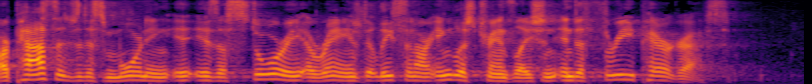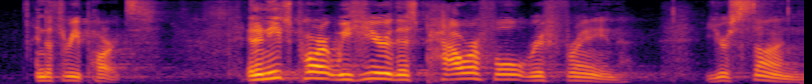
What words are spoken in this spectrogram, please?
Our passage this morning is a story arranged, at least in our English translation, into three paragraphs, into three parts. And in each part, we hear this powerful refrain Your son,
